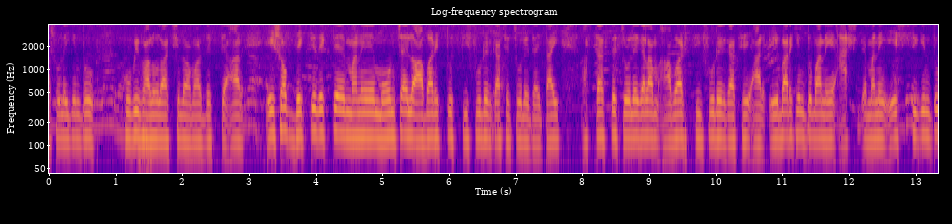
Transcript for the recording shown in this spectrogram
আসলেই কিন্তু খুবই ভালো লাগছিল আমার দেখতে। আর এইসব দেখতে দেখতে মানে মন চাইলো আবার একটু সি ফুডের কাছে চলে যায় তাই আস্তে আস্তে চলে গেলাম আবার সি ফুডের কাছে। আর এবার কিন্তু মানে আস মানে এসছি কিন্তু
